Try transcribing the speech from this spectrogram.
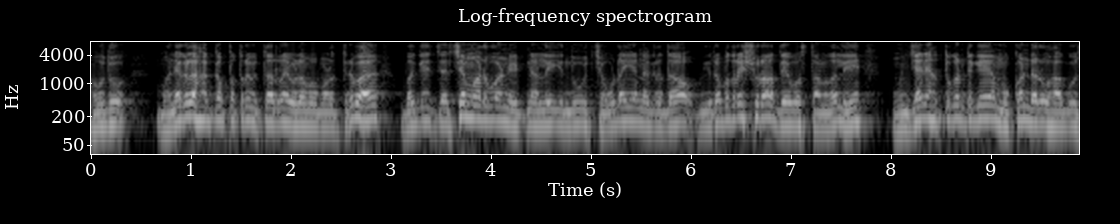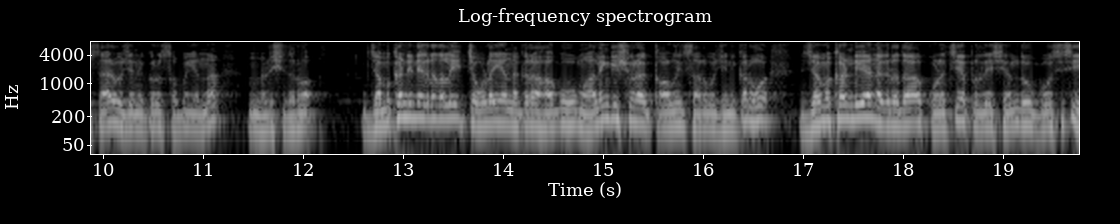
ಹೌದು, ಮನೆಗಳ ಹಕ್ಕುಪತ್ರ ವಿತರಣೆ ವಿಳಂಬ ಮಾಡುತ್ತಿರುವ ಬಗ್ಗೆ ಚರ್ಚೆ ಮಾಡುವ ನಿಟ್ಟಿನಲ್ಲಿ ಇಂದು ಚೌಡಯ್ಯ ನಗರದ ವೀರಭದ್ರೇಶ್ವರ ದೇವಸ್ಥಾನದಲ್ಲಿ ಮುಂಜಾನೆ ಹತ್ತು ಗಂಟೆಗೆ ಮುಖಂಡರು ಹಾಗೂ ಸಾರ್ವಜನಿಕರು ಸಭೆಯನ್ನು ನಡೆಸಿದರು. ಜಮಖಂಡಿ ನಗರದಲ್ಲಿ ಚೌಡಯ್ಯ ನಗರ ಹಾಗೂ ಮಾಲಿಂಗೇಶ್ವರ ಕಾಲನಿ ಸಾರ್ವಜನಿಕರು ಜಮಖಂಡಿಯ ನಗರದ ಕೊಳಚೆ ಪ್ರದೇಶ ಎಂದು ಘೋಷಿಸಿ,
